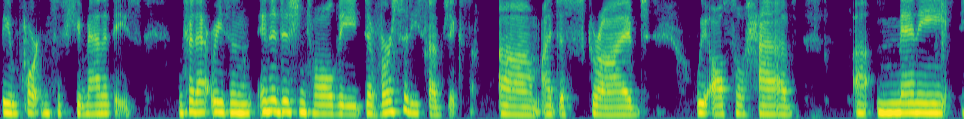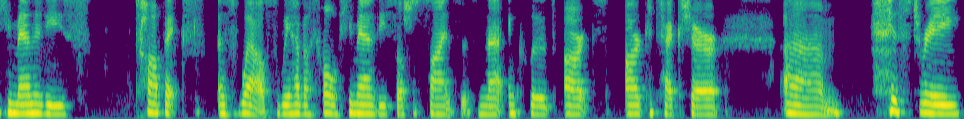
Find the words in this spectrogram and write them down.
the importance of humanities. And for that reason, in addition to all the diversity subjects um, I described, we also have uh, many humanities topics as well. So we have a whole humanities, social sciences, and that includes arts, architecture, um, history,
